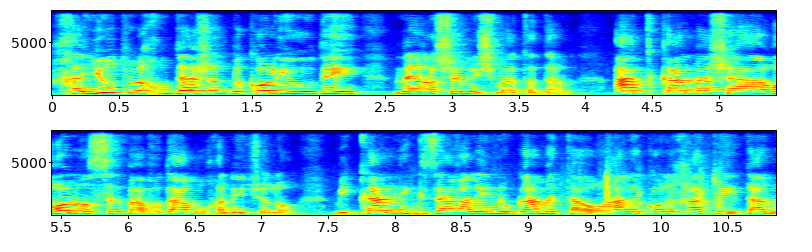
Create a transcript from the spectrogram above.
חיות מחודשת בכל יהודי, נר השם נשמת אדם. עד כאן מה שהאהרון עושה בעבודה הרוחנית שלו. מכאן נגזר עלינו גם את ההוראה לכל אחד מאיתנו.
